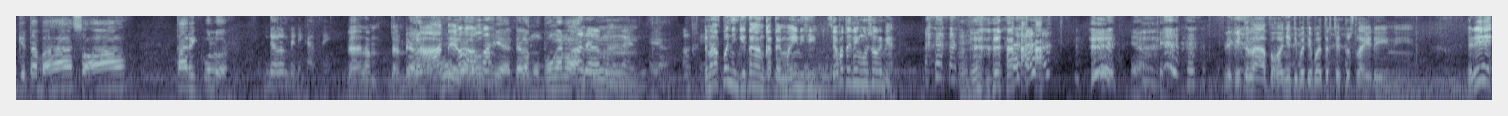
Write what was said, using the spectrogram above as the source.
kita bahas soal tarik ulur. Dalam PDKT. dalam dalam Dalam PDKT hubungan- loh apa? Iya, dalam hubungan lah. Oh, dalam hubungan. hubungan. Iya. Oke. kenapa nih kita ngangkat tema ini sih? Siapa tadi yang ngusulin ya? Ya oke. Ya gitulah pokoknya tiba-tiba tercetus lah ide ini. Jadi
